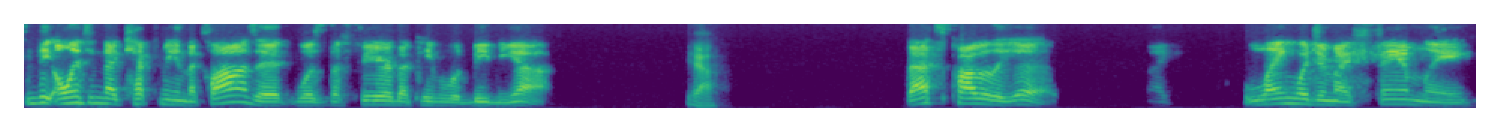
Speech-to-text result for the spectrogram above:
the only thing that kept me in the closet was the fear that people would beat me up. Yeah that's probably it. Like language in my family,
